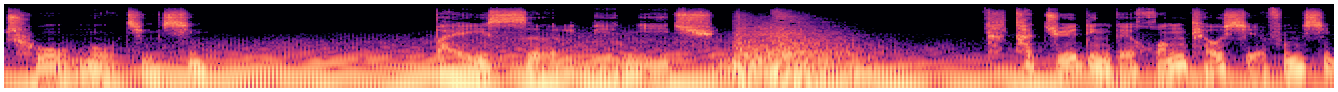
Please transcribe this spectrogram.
触目惊心：白色连衣裙。他决定给黄条写封信。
